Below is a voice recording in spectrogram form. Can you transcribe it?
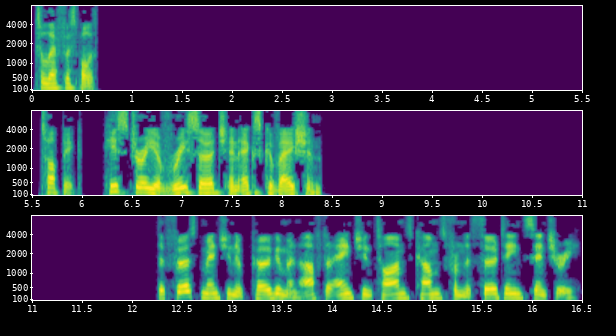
Telephospolis. History of research and excavation The first mention of Pergamon after ancient times comes from the 13th century.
